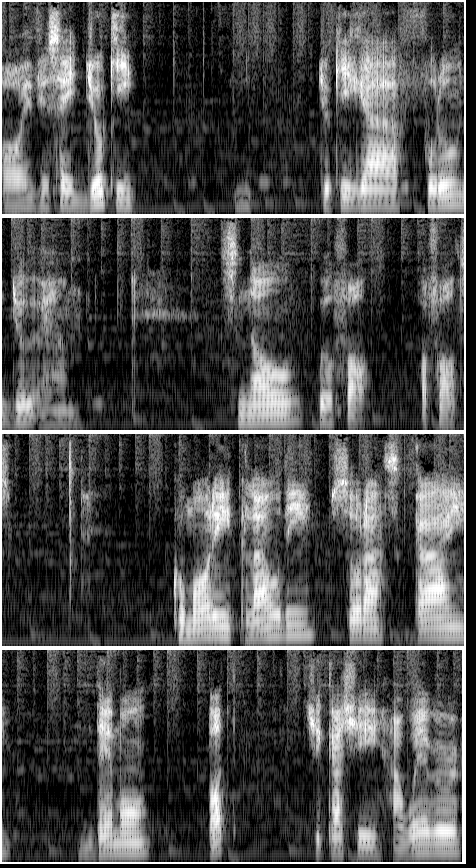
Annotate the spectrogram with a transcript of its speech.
Or if you say Yuki, Yuki ga Furu, um, snow will fall or falls. Kumori, cloudy, Sora, sky, Demo, but, Shikashi, however,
